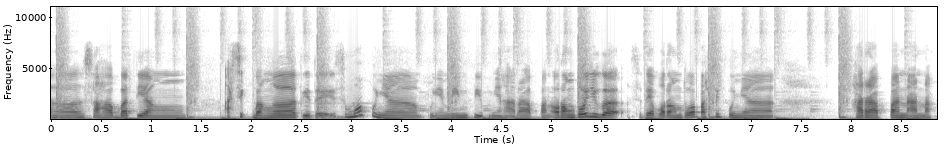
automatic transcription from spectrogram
eh, sahabat yang asik banget gitu. Semua punya punya mimpi punya harapan. Orang tua juga setiap orang tua pasti punya harapan anak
